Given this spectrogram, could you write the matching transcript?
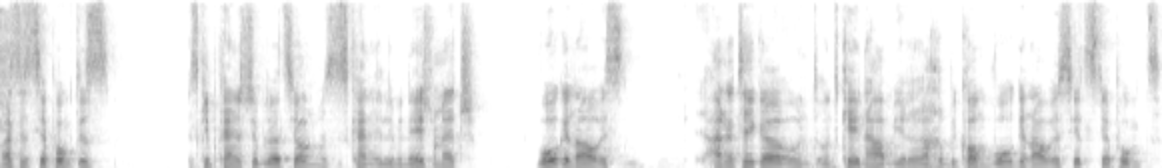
was jetzt der Punkt ist, es gibt keine Stipulation, es ist kein Elimination-Match. Wo genau ist Undertaker und, und Kane haben ihre Rache bekommen? Wo genau ist jetzt der Punkt,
